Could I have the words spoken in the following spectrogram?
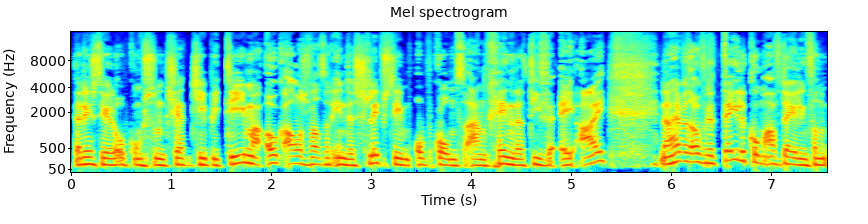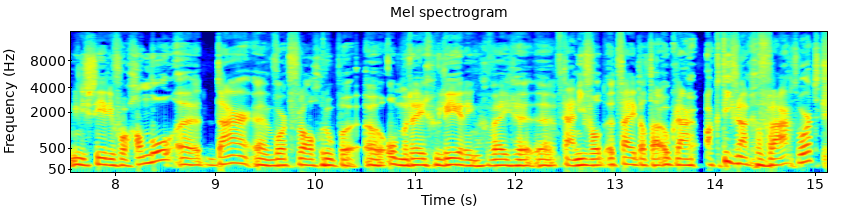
daar is het weer de opkomst van ChatGPT, maar ook alles wat er in de slipstream opkomt aan generatieve AI. Dan hebben we het over de telecomafdeling van het ministerie voor Handel. Eh, daar eh, wordt vooral geroepen eh, om regulering vanwege eh, nou, in ieder geval het feit dat daar ook naar, actief naar gevraagd wordt.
